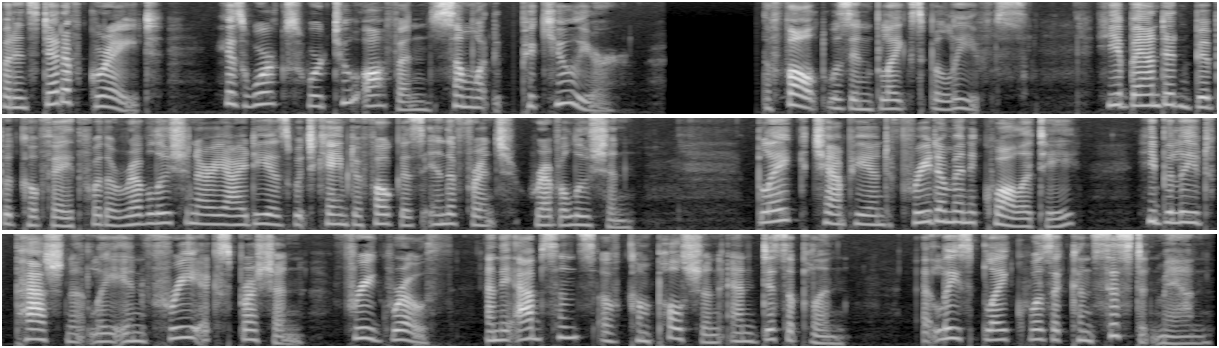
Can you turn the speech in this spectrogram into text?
But instead of great, his works were too often somewhat peculiar. The fault was in Blake's beliefs. He abandoned biblical faith for the revolutionary ideas which came to focus in the French Revolution. Blake championed freedom and equality. He believed passionately in free expression, free growth, and the absence of compulsion and discipline. At least Blake was a consistent man.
